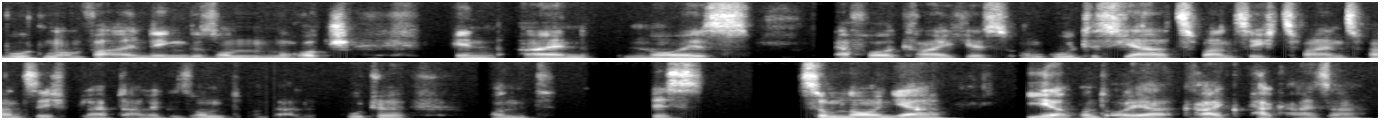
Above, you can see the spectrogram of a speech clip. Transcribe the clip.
guten und vor allen Dingen gesunden Rutsch in ein neues erfolgreiches und gutes Jahr 2022. Bleibt alle gesund und alles Gute und bis zum neuen Jahr. Ihr und euer Reik Packeiser.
